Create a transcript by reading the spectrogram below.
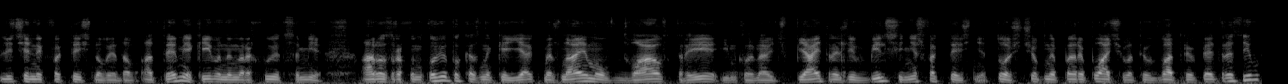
лічильник фактично видав, а тим, який вони нарахують самі. А розрахункові показники, як ми знаємо, в 2, в 3, інколи навіть в 5 разів більші, ніж фактичні. Тож, щоб не переплачувати в 2, 3, в 5 разів,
